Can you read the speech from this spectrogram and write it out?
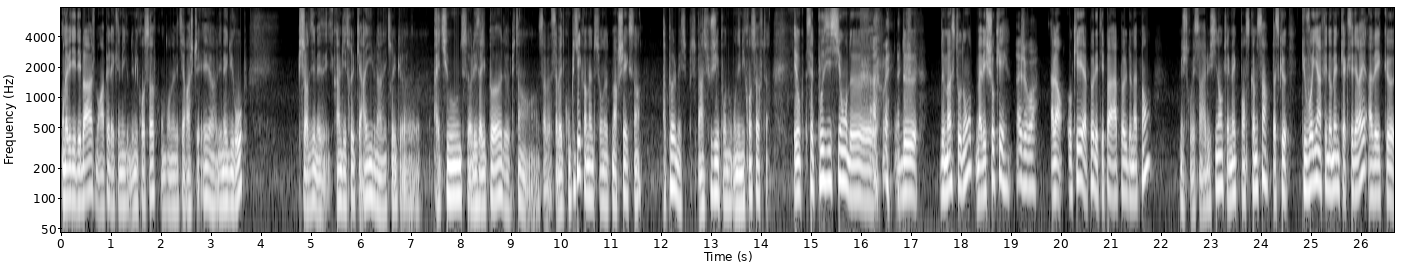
On avait des débats, je me rappelle, avec les mecs de Microsoft, quand on avait été racheté, euh, les mecs du groupe. Puis je leur disais, mais il y a quand même des trucs qui arrivent, là, des trucs euh, iTunes, les iPods, putain, ça va, ça va être compliqué quand même sur notre marché, etc. Apple, mais c'est pas un sujet pour nous, on est Microsoft. Et donc, cette position de, ah ouais. de, de mastodonte m'avait choqué. Ah, je vois. Alors, ok, Apple n'était pas Apple de maintenant, mais je trouvais ça hallucinant que les mecs pensent comme ça. Parce que tu voyais un phénomène qui accélérait avec euh,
